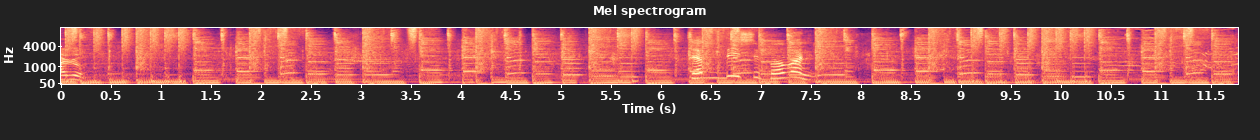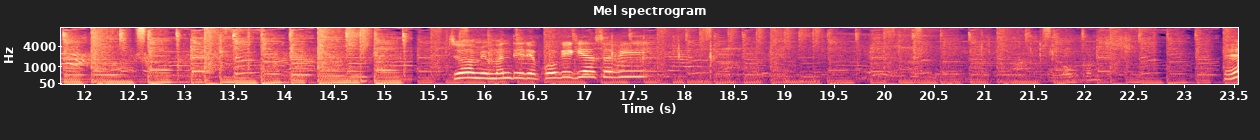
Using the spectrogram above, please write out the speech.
ખરું જગદીશ ભવન. જો અમે મંદિરે પોગી ગયા સવી હે?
